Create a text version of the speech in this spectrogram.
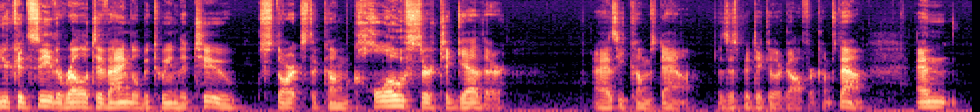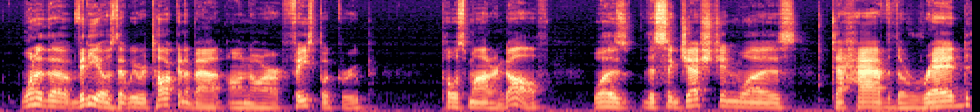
you could see the relative angle between the two starts to come closer together as he comes down, as this particular golfer comes down. And one of the videos that we were talking about on our Facebook group, Postmodern Golf, was the suggestion was to have the red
